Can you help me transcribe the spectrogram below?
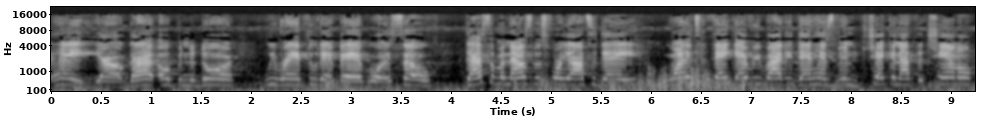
hey, y'all, God opened the door. We ran through that bad boy. So got some announcements for y'all today. Wanted to thank everybody that has been checking out the channel,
